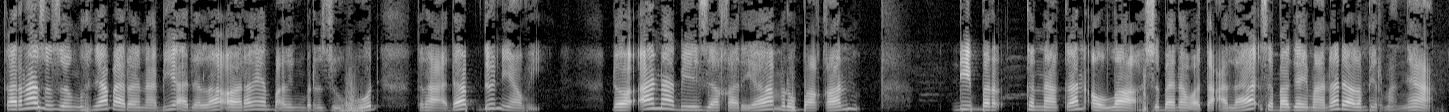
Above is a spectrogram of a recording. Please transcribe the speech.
Karena sesungguhnya para nabi adalah orang yang paling berzuhud terhadap duniawi. Doa Nabi Zakaria merupakan diperkenakan Allah Subhanahu wa taala sebagaimana dalam firman-Nya.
